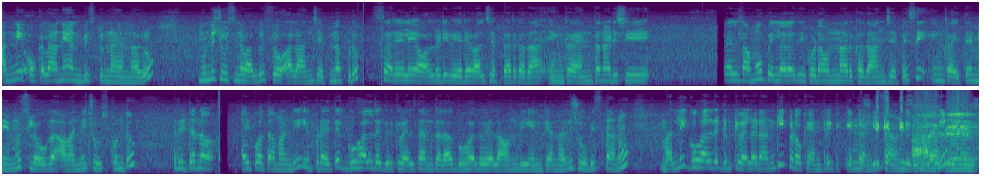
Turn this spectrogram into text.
అన్నీ ఒకలానే అనిపిస్తున్నాయి అన్నారు ముందు చూసిన వాళ్ళు సో అలా అని చెప్పినప్పుడు సరేలే ఆల్రెడీ వేరే వాళ్ళు చెప్పారు కదా. ఇంకా ఎంత నడిచి వెళ్తాము పిల్లలది కూడా ఉన్నారు కదా అని చెప్పేసి ఇంకైతే మేము స్లోగా అవన్నీ చూసుకుంటూ రిటర్న్ అయిపోతామండి. ఇప్పుడైతే గుహల దగ్గరికి వెళ్తాను కదా గుహలు ఎలా ఉంది ఏంటి అన్నది చూపిస్తాను. మళ్ళీ గుహల దగ్గరికి వెళ్ళడానికి ఇక్కడ ఒక ఎంట్రీ టికెట్ అండి సెవెంటీ రూపీస్.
